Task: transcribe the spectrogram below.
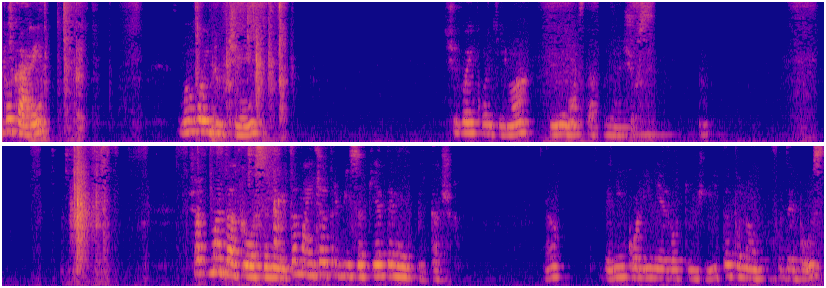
După care mă voi duce și voi continua linia asta până în jos. Și acum dacă o să ne uităm, aici trebuie să pierdem un pic, așa. Da? Venim cu o linie rotunjită până în vârful de bust.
